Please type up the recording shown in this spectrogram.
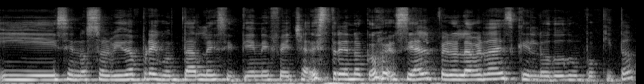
y se nos olvidó preguntarle si tiene fecha de estreno comercial, pero la verdad es que lo dudo un poquito.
